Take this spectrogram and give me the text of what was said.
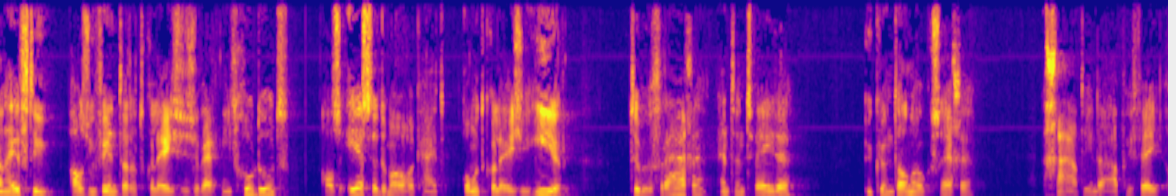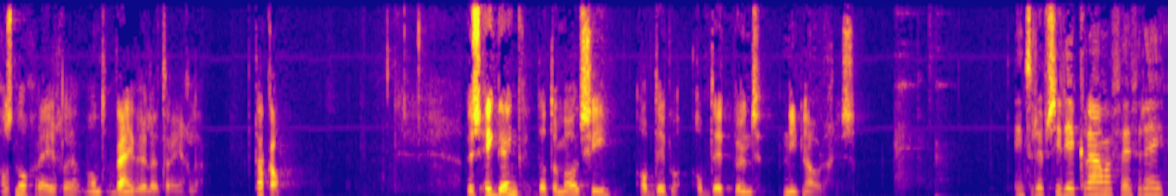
dan heeft u, als u vindt dat het college zijn werk niet goed doet, als eerste de mogelijkheid om het college hier te bevragen. En ten tweede, u kunt dan ook zeggen, ga het in de APV alsnog regelen, want wij willen het regelen. Dat kan. Dus ik denk dat de motie op dit, op dit punt niet nodig is. Interruptie, de heer Kramer, VVD.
